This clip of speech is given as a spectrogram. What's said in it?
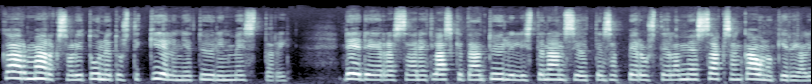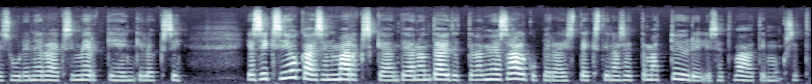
Karl Marx oli tunnetusti kielen ja tyylin mestari – DDRssä hänet lasketaan tyylillisten ansioittensa perusteella myös Saksan kaunokirjallisuuden erääksi merkkihenkilöksi, ja siksi jokaisen Marx-kääntäjän on täytettävä myös alkuperäistekstin asettamat tyylilliset vaatimukset.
